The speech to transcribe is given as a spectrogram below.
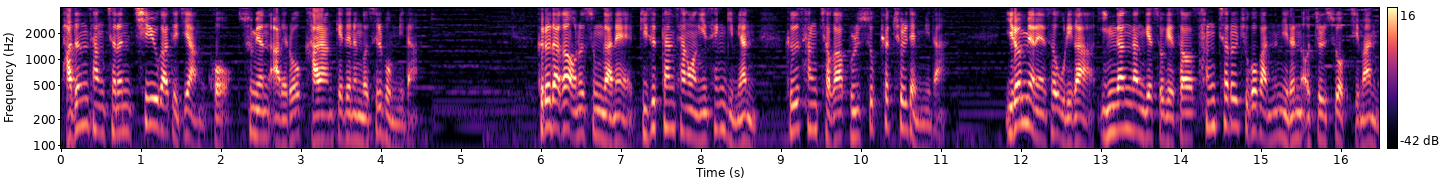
받은 상처는 치유가 되지 않고 수면 아래로 가라앉게 되는 것을 봅니다. 그러다가 어느 순간에 비슷한 상황이 생기면 그 상처가 불쑥 표출됩니다. 이런 면에서 우리가 인간관계 속에서 상처를 주고받는 일은 어쩔 수 없지만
